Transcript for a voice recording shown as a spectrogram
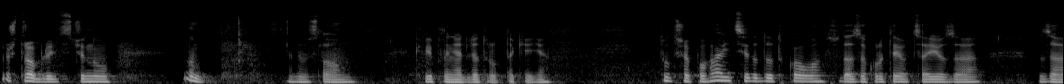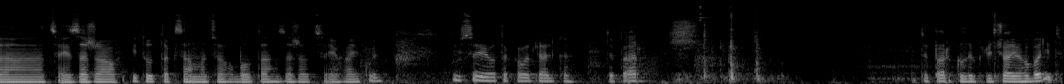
приштроблюють стіну. Ну, одним словом, кріплення для труб таке є. Тут ще по гайці додатково сюди закрутив цею за за цей зажав. І тут так само цього болта зажав цією гайкою. І все, і отака от лялька. Тепер, тепер, коли включаю габарит,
